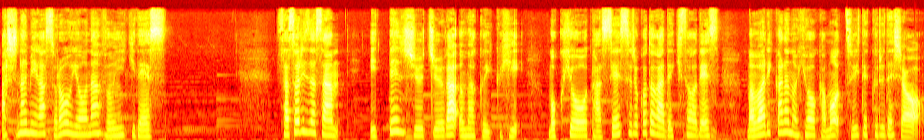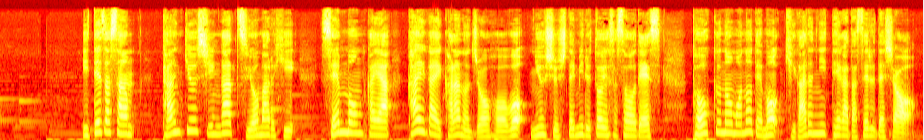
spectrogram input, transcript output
足並みが揃うような雰囲気です。サソリ座さん、一点集中がうまくいく日、目標を達成することができそうです。周りからの評価もついてくるでしょう。伊手座さん、探求心が強まる日、専門家や海外からの情報を入手してみると良さそうです。遠くのものでも気軽に手が出せるでしょう。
